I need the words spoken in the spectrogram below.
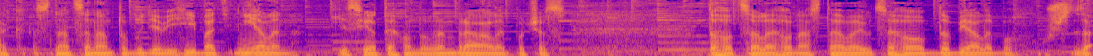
tak snad sa nám to bude vyhýbať nielen 10. novembra, ale počas toho celého nastávajúceho obdobia, lebo už za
